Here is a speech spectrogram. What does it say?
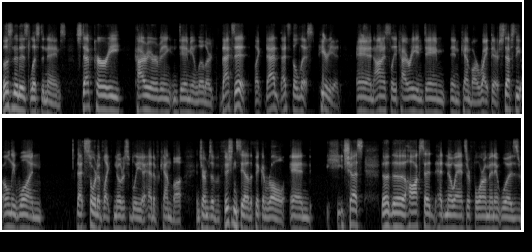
Listen to this list of names Steph Curry, Kyrie Irving, and Damian Lillard. That's it. Like that, that's the list, period. And honestly, Kyrie and Dame and Kemba are right there. Steph's the only one that's sort of like noticeably ahead of Kemba in terms of efficiency out of the pick and roll. And he just the the Hawks had had no answer for him, and it was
